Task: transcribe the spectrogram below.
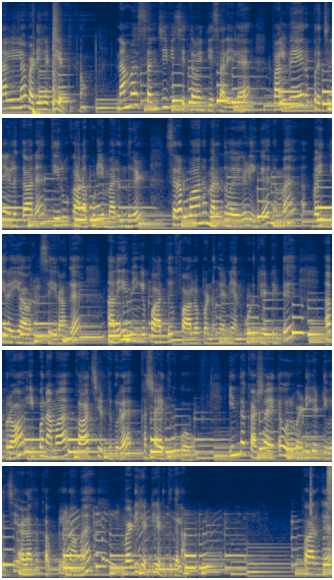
நல்லா வடிகட்டி எடுத்துக்கணும். நம்ம சஞ்சீவி சித்த வைத்தியசாலையில் பல்வேறு பிரச்சனைகளுக்கான தீர்வு காணக்கூடிய மருந்துகள் சிறப்பான மருந்து வகைகள் இங்கே நம்ம வைத்தியர் ஐயா அவர்கள் செய்கிறாங்க அதையும் நீங்கள் பார்த்து ஃபாலோ பண்ணுங்கன்னு அன்போடு கேட்டுக்கிட்டு அப்புறம் இப்போ நம்ம காய்ச்சி எடுத்துக்கிற கஷாயத்துக்கு போவோம். இந்த கஷாயத்தை ஒரு வடிகட்டி வச்சு அழகாக கப்பில் நாம் வடிகட்டி எடுத்துக்கலாம். பாருங்கள்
